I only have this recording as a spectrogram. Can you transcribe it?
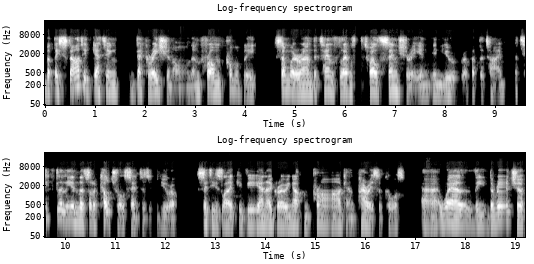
But they started getting decoration on them from probably somewhere around the 10th, 11th, 12th century in, in Europe at the time, particularly in the sort of cultural centers of Europe, cities like Vienna growing up and Prague and Paris, of course, uh, where the, the richer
